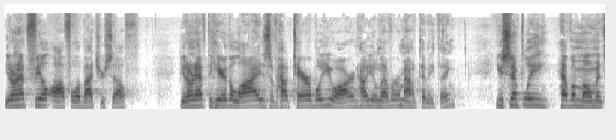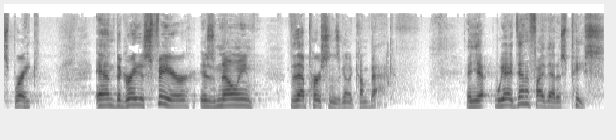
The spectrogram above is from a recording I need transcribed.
You don't have to feel awful about yourself. You don't have to hear the lies of how terrible you are and how you'll never amount to anything. You simply have a moment's break. And the greatest fear is knowing that that person is going to come back. And yet we identify that as peace.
